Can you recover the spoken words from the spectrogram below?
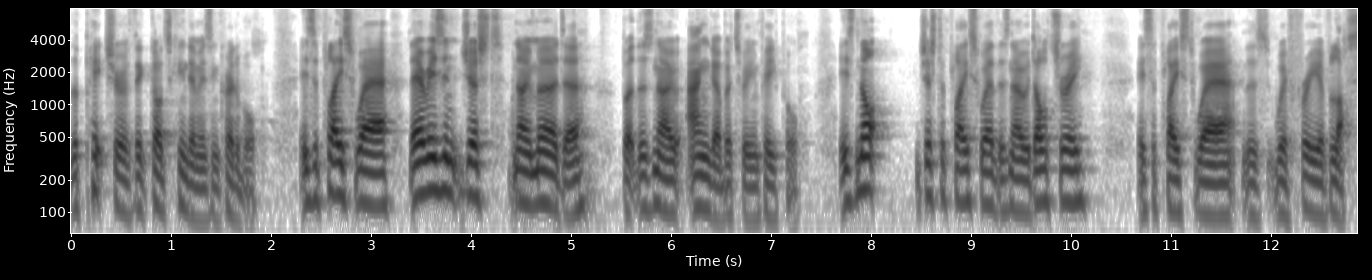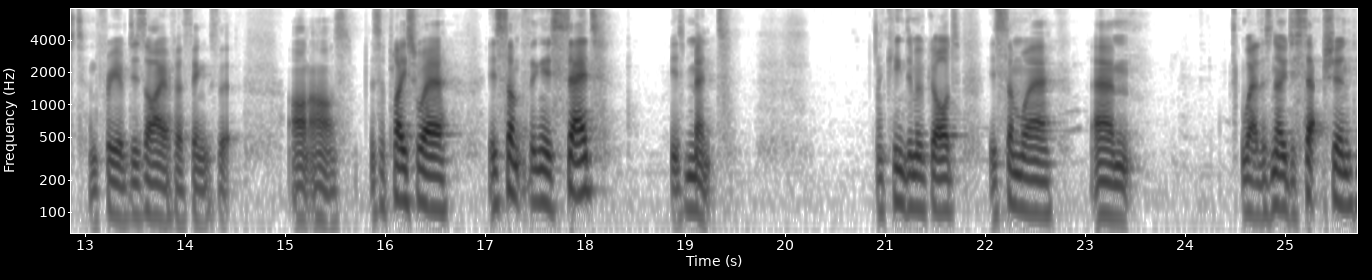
the picture of the God's kingdom is incredible. It's a place where there isn't just no murder, but there's no anger between people. It's not just a place where there's no adultery. It's a place where we're free of lust and free of desire for things that aren't ours. It's a place where if something is said, it's meant. The kingdom of God is somewhere um, where there's no deception,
